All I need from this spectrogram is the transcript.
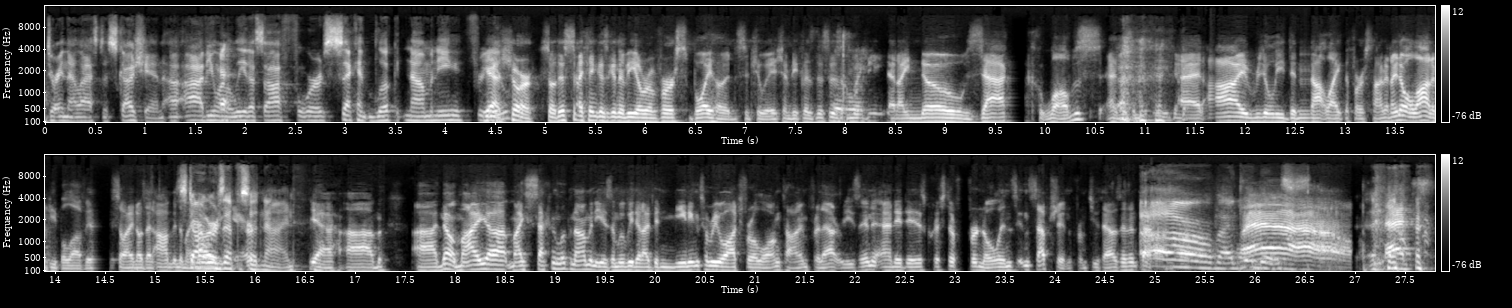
during that last discussion. Uh, Av, you want to lead us off for second look nominee for Yeah, you? Yeah, sure. So this I think is going to be a reverse Boyhood situation because this is a movie that I know Zach loves and it's a movie that I really did not like the first time, and I know a lot of people love it. So I know that I'm in the Star Wars minority here. Episode Nine. Yeah. Um, uh, no, my uh, my second look nominee is a movie that I've been meaning to rewatch for a long time for that reason, and it is Christopher Nolan's Inception from 2010. Oh my goodness! wow, that's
